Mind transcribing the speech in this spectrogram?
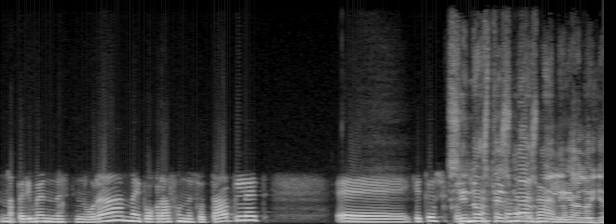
να περιμένουν στην ουρά, να υπογράφουν στο τάμπλετ. Ε, γιατί ο συγχρονισμός ήταν Συνοστισμός με μεγάλος. λίγα λόγια.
